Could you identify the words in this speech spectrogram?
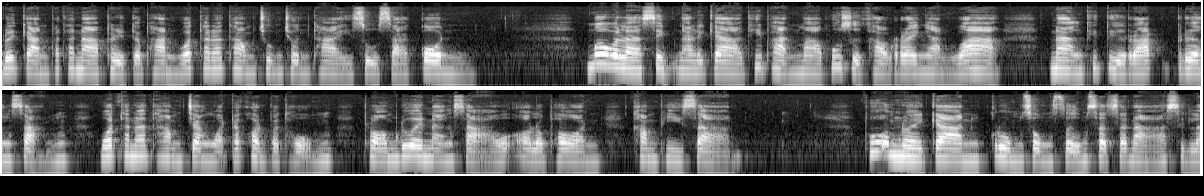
ด้วยการพัฒนาผลิตภัณฑ์วัฒนธรรมชุมชนไทยสู่สากล เมื่อเวลา 10 นาฬิกาที่ผ่านมาผู้สื่อข่าวรายงานว่า นางทิติรัตน์เรืองสัง วัฒนธรรมจังหวัดนครปฐม พร้อมด้วยนางสาวอรพรคำพีศาสตร์ ผู้อำนวยการกลุ่มส่งเสริมศาสนา ศิล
